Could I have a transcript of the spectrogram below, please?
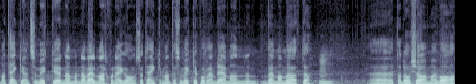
man tänker inte så mycket, när, när väl matchen är igång så tänker man inte så mycket på vem det är man, vem man möter. Mm. Eh, utan då kör man ju bara.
